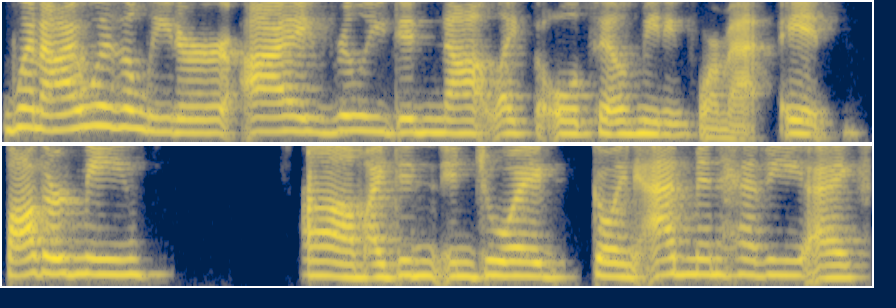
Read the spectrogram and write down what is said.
when i was a leader i really did not like the old sales meeting format. It bothered me um, I didn't enjoy going admin heavy. I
